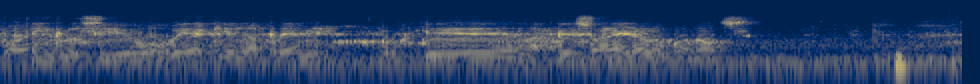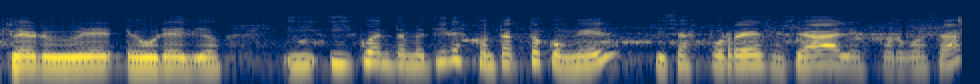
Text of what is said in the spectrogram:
puede inclusive volver aquí a la Premier, porque las personas ya lo conocen. Claro, Eure- Aurelio. Y, y cuéntame, ¿tienes contacto con él? Quizás por redes sociales, por WhatsApp.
